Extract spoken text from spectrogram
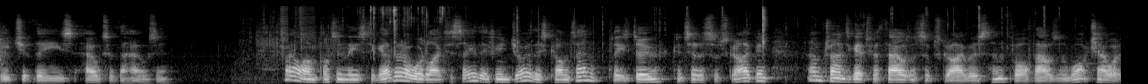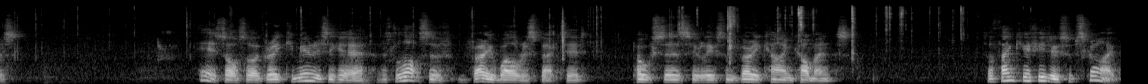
each of these out of the housing. While I'm putting these together I would like to say that if you enjoy this content please do consider subscribing. I'm trying to get to a thousand subscribers and 4,000 watch hours. It's also a great community here. There's lots of very well respected posters who leave some very kind comments. So thank you if you do subscribe.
